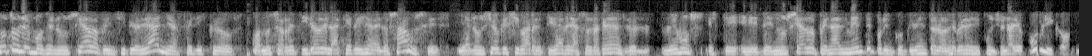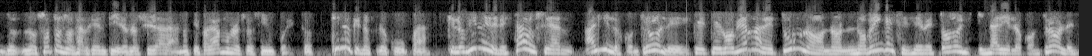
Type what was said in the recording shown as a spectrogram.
Nosotros lo hemos denunciado a principios de año a Félix Cruz, cuando se retiró de la querella de los sauces y anunció que se iba a retirar de las otras querellas. Lo, hemos este, eh, denunciado penalmente por incumplimiento de los deberes de funcionario público. Nosotros los argentinos, los ciudadanos, que pagamos nuestros impuestos, ¿qué es lo que nos preocupa? Que los bienes del Estado sean, alguien los controle, que el que gobierna de turno no, no venga y se lleve todo y nadie lo controle.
